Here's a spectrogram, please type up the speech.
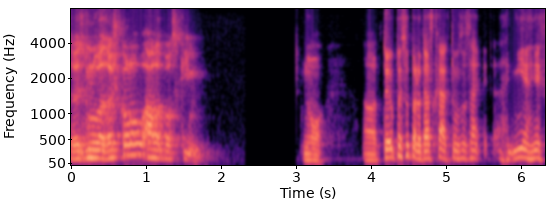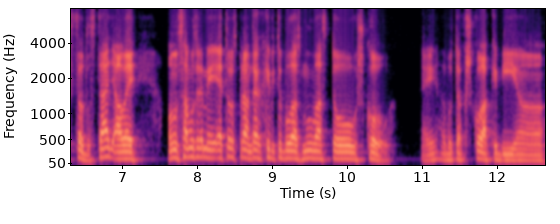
To je zmluva so školou alebo s kým? No, uh, to je úplne super otázka, a k tomu som sa nie hneď chcel dostať, ale ono samozrejme, ja to rozprávam tak, keby to bola zmluva s tou školou. Hej? Lebo tak škola, keby uh,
